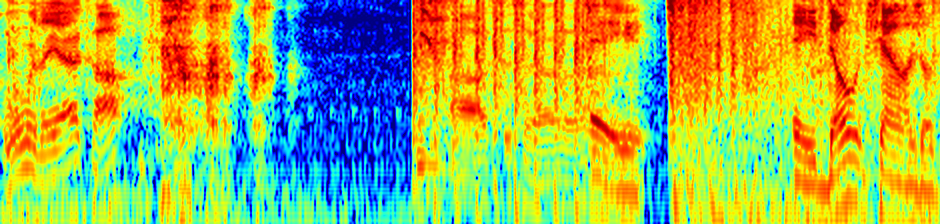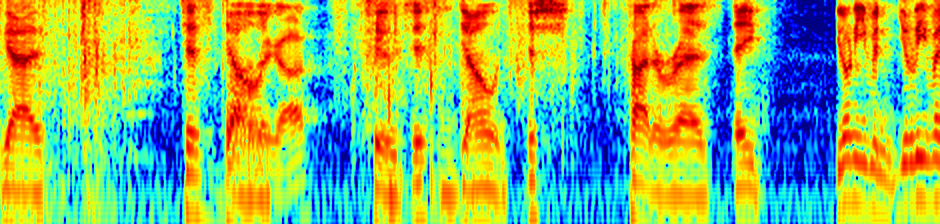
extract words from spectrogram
Where were they at, cop? oh, it's just uh, Hey, hey, don't challenge those guys. Just oh, don't, dude. Just don't. Just try to res. They, you don't even, you don't even.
